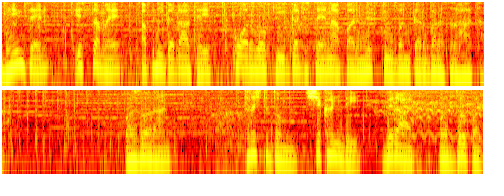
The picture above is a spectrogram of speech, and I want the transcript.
भीमसेन इस समय अपनी गदा से कौरवों की गज सेना पर मृत्यु बनकर बरस रहा था। उस दौरान धृष्टदुम शिखंडी, विराट और द्रुपद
